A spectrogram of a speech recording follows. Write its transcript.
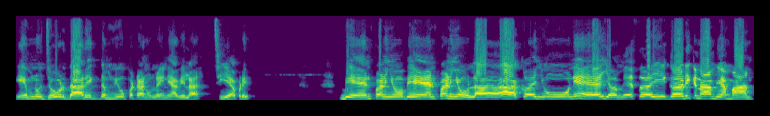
એમનું જોરદાર એકદમ ન્યૂ પટાણું લઈને આવેલા છીએ આપણે. બેનપણીઓ બેનપણીઓ લાકન્યું ને અમે સહી ઘડીક ના મહેમાન.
